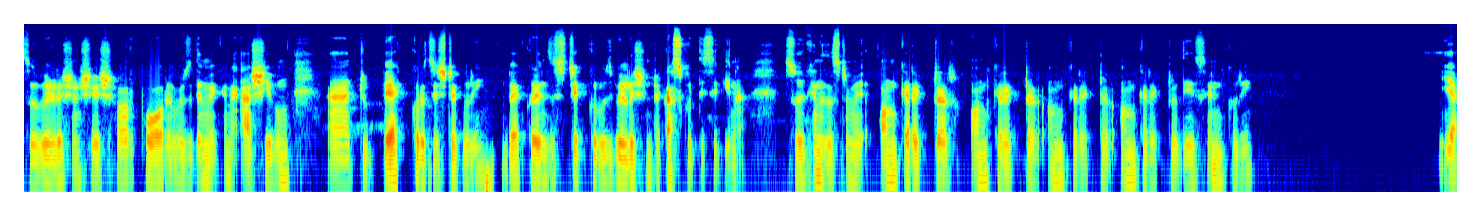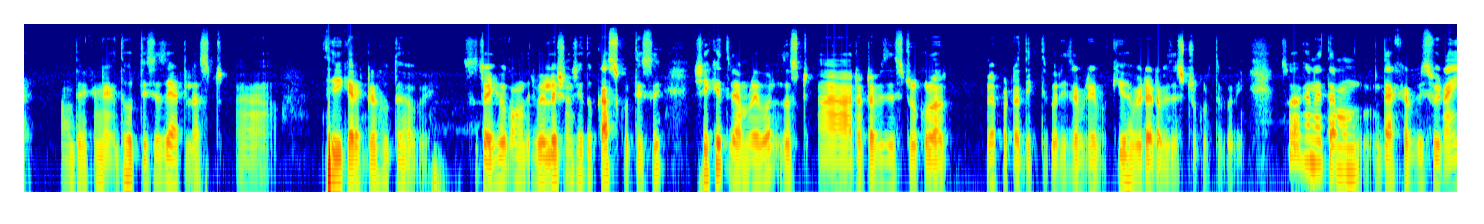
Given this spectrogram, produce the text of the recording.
সো ভ্যালিডেশন শেষ হওয়ার পর এবার যদি আমি এখানে আসি এবং একটু ব্যাক করার চেষ্টা করি ব্যাক করে জাস্ট চেক করব যে ভ্যালিডেশনটা কাজ করতেছে কিনা। সো এখানে জাস্ট আমি on character on character on character on character দিয়ে সেন্ড করি। ইয়া আমাদের এখানে ধরতেছে যে অ্যাট লাস্ট থ্রি ক্যারেক্টার হতে হবে। সো যাই হোক, আমাদের ভ্যালিডেশন যেহেতু কাজ করতেছে, সেক্ষেত্রে আমরা এবার জাস্ট ডাটাবেজ স্টোর করার ব্যাপারটা দেখতে পারি যে আমরা কীভাবে ডাটাবেজ স্টোর করতে পারি। সো এখানে তেমন দেখার বিষয় নাই।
